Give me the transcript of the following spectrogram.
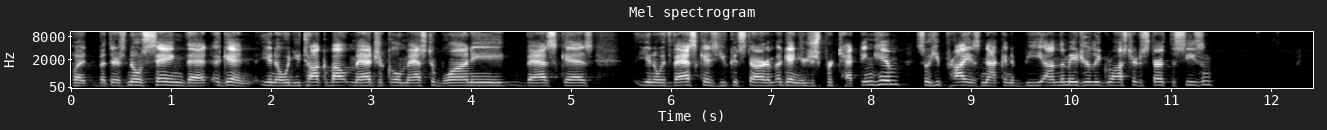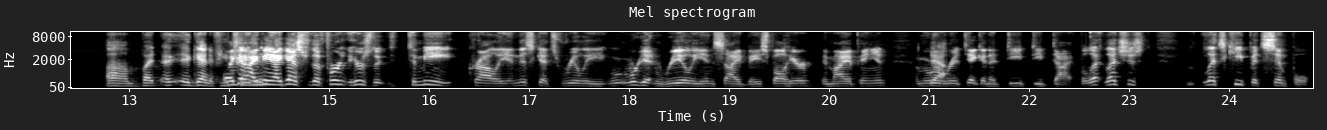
but but there's no saying that again. You know when you talk about Madrigal, Mastrobuoni, Vazquez. You know with Vazquez you could start him again. You're just protecting him, so he probably is not going to be on the major league roster to start the season. Um, but again, if you, again, I mean, I guess the first here's the to me, Crawly, and this gets really, we're getting really inside baseball here, in my opinion. I mean, we're, yeah. we're taking a deep, deep dive, but let, let's just let's keep it simple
